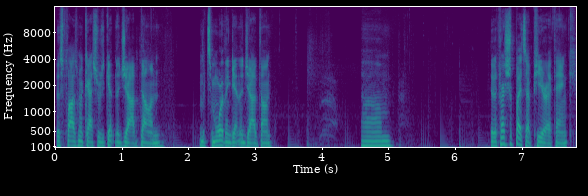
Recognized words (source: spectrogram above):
This plasma caster is getting the job done. It's more than getting the job done. Um, yeah, the pressure plate's up here, I think.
